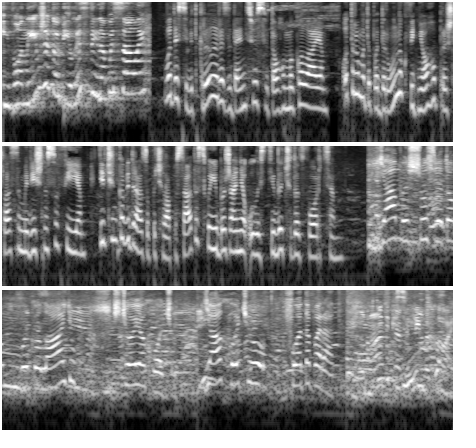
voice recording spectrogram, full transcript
І вони вже тобі листи написали. В Одесі відкрили резиденцію Святого Миколая. Отримати подарунок від нього прийшла семирічна Софія. Дівчинка відразу почала писати свої бажання у листі до чудотворця. Я пишу Святому Миколаю, що я хочу. Я хочу фотоапарат. Хто такий святий Миколай?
